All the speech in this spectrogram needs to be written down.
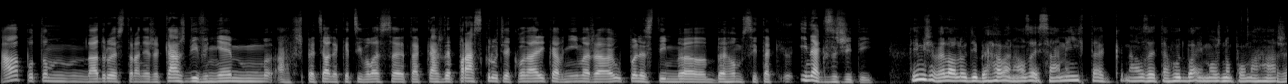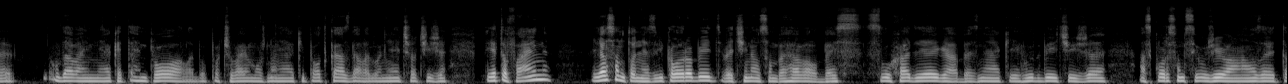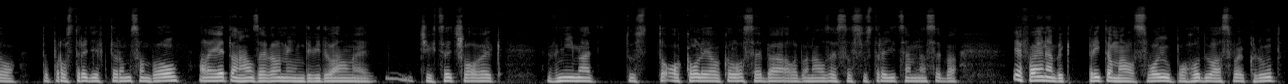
A potom na druhej strane, že každý v nem, a špeciálne keď si v lese, tak každé prasknutie konárika vníma, že úplne s tým e, behom si tak inak zžitý. Tým, že veľa ľudí beháva naozaj samých, tak naozaj tá hudba im možno pomáha, že udáva im nejaké tempo, alebo počúvajú možno nejaký podcast, alebo niečo, čiže je to fajn. Ja som to nezvykol robiť, väčšinou som behával bez sluchadiek a bez nejakej hudby, čiže a skôr som si užíval naozaj to to prostredie, v ktorom som bol, ale je to naozaj veľmi individuálne, či chce človek vnímať tú, to okolie okolo seba, alebo naozaj sa sústrediť sám na seba. Je fajn, aby pritom mal svoju pohodu a svoj kľud,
